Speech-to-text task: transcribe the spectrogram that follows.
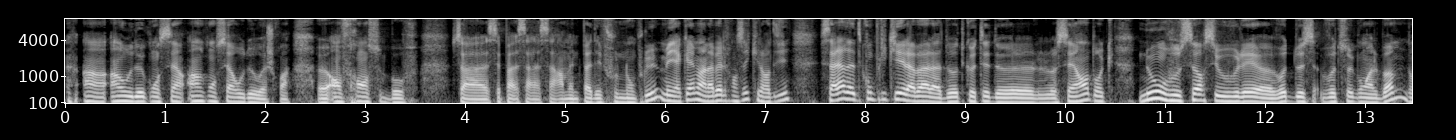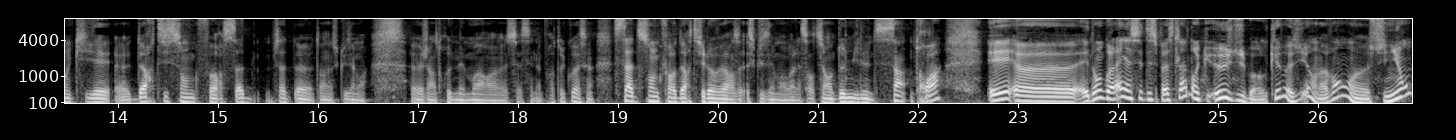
un, un ou deux concerts, un concert ou deux, ouais, je crois. Euh, en France, bof, ça, c'est pas, ça, ça ramène pas des foules non plus. Mais il y a quand même un label français qui leur dit, ça a l'air d'être compliqué là-bas, là, de l'autre côté de l'océan. Donc, nous, on vous sort, si vous voulez, euh, votre, deux- votre second album, donc qui est euh, Dirty Song for Sad. sad euh, attends, excusez-moi, Euh, j'ai un trou de mémoire, euh, ça c'est n'importe quoi. Sad Song for Dirty Lovers. Excusez-moi, voilà, sorti en 2003. Et, et donc voilà, il y a cet espace-là. Donc eux, je dis bah ok, vas-y, en avant, signons,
